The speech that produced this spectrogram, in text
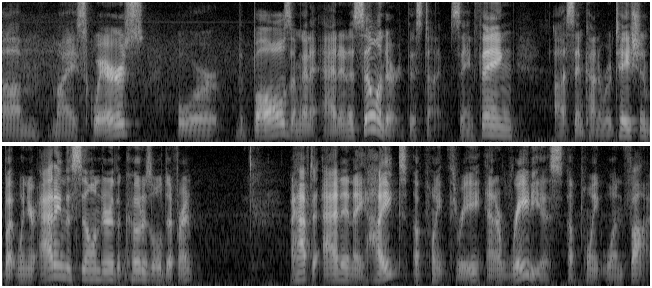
um, my squares or the balls. I'm going to add in a cylinder this time. Same thing, uh, same kind of rotation. But when you're adding the cylinder, the code is a little different. I have to add in a height of 0.3 and a radius of 0.15.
